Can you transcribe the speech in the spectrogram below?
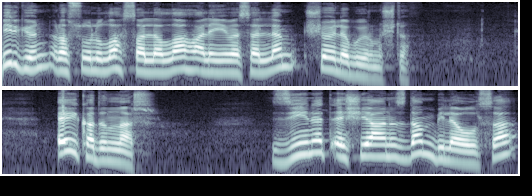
bir gün Resulullah sallallahu aleyhi ve sellem şöyle buyurmuştu. Ey kadınlar! Zinet eşyanızdan bile olsa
